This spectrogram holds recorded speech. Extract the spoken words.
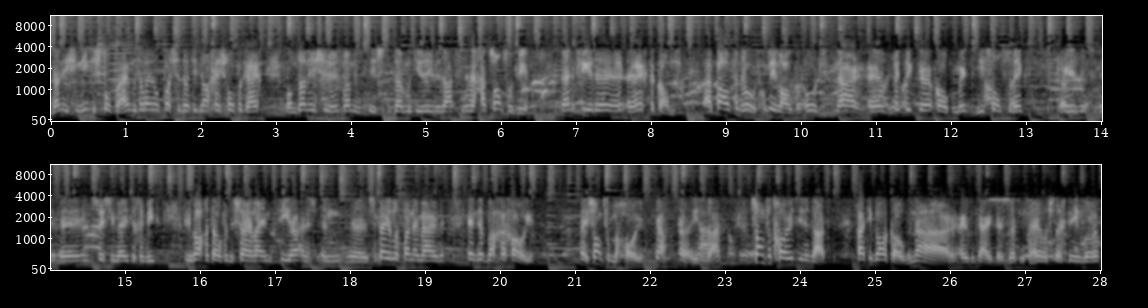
dan is hij niet te stoppen. Hij moet alleen oppassen dat hij dan geen schoppen krijgt. Want dan, is, dan, is, dan moet hij inderdaad... Dan gaat Zandvoort weer. Via de rechterkant. Paul van der Hoort komt inlopen. Hoort naar Patrick uh, Koper. Die stond verdekt in het, uh, in het 16 meter gebied. En die bal gaat over de zijlijn via een, een uh, speler van Hermuiden. En dat mag gaan gooien. Nee, Zandvoort mag gooien. Ja, ja inderdaad. Zandvoort gooit inderdaad. Gaat die bal komen naar, even kijken, dat is een hele slechte inworp.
